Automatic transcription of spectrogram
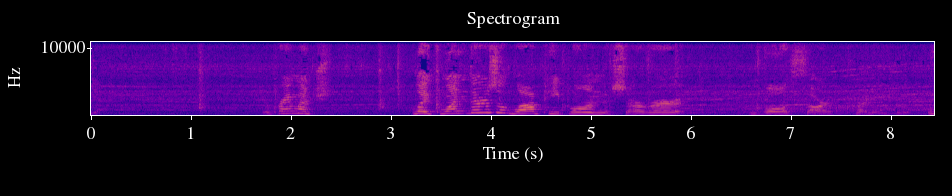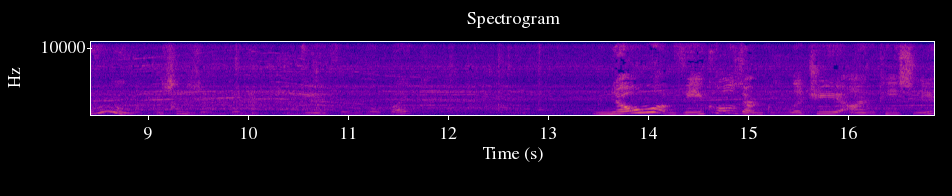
Yeah. You're pretty much like when there's a lot of people on the server, both are pretty good. Ooh, this is a good view for the Volt bike. No vehicles are glitchy on PC,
